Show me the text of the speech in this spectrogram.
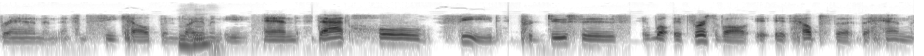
bran and, and some sea kelp and mm-hmm. vitamin E. And that whole feed produces well it, first of all it, it, helps the, the hens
